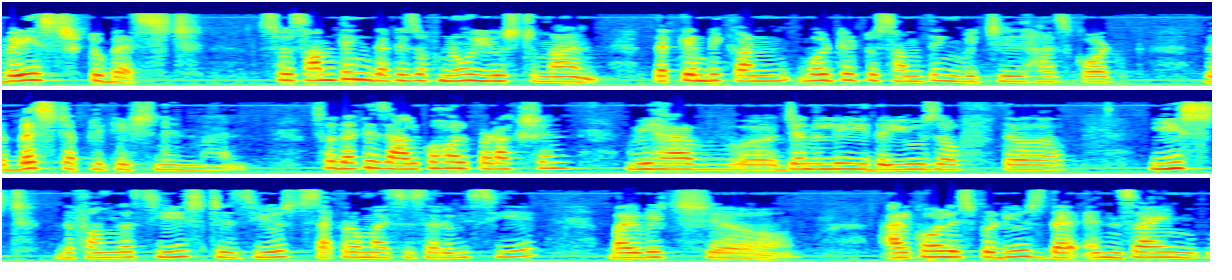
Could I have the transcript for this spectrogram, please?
waste to best. So something that is of no use to man that can be converted to something which has got the best application in man. So that is alcohol production. We have uh, generally the use of the yeast, the fungus yeast is used, Saccharomyces cerevisiae, by which uh, alcohol is produced, the enzyme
